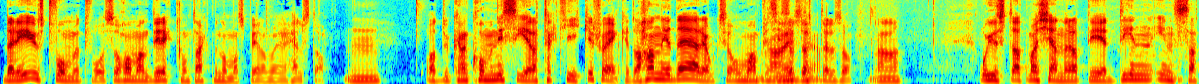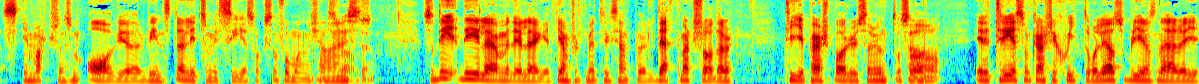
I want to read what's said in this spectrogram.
där det är just två mot två, så har man direktkontakt med någon man spelar med helst då. Mm. Och att du kan kommunicera taktiker så enkelt. Och han är där också om man precis Ja, har dött det. eller så. Ja. Och just att man känner att det är din insats i matchen som avgör vinsten. Lite som i CS också får man en känsla Ja, av. Så, det, det gillar jag med det läget jämfört med till exempel Deathmatch då, där tio pers bara rusar runt och så Ja. är det tre som kanske är skitdåliga så blir det en sån här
